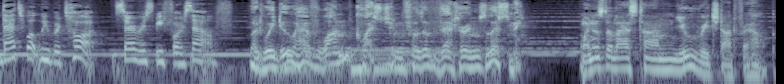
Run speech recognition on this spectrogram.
That's what we were taught service before self. But we do have one question for the veterans listening. When was the last time you reached out for help?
